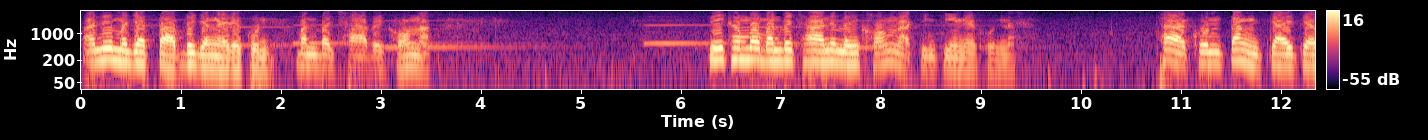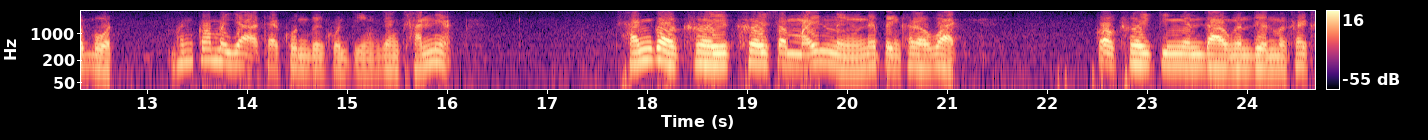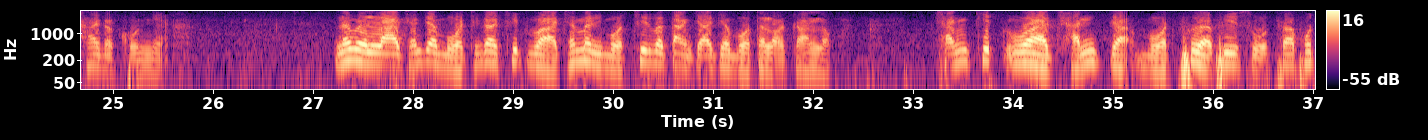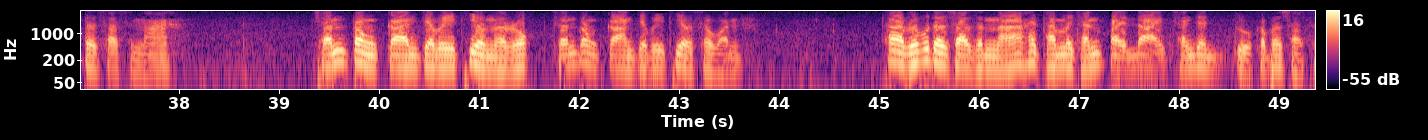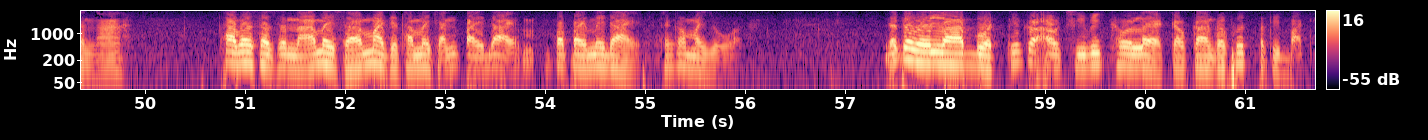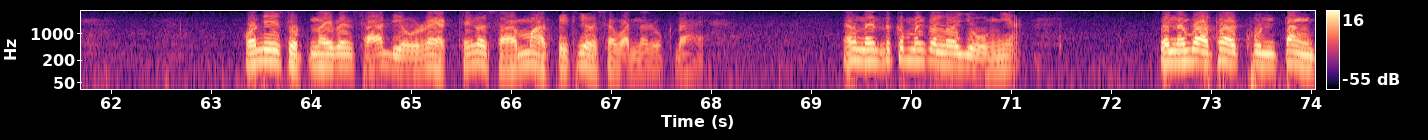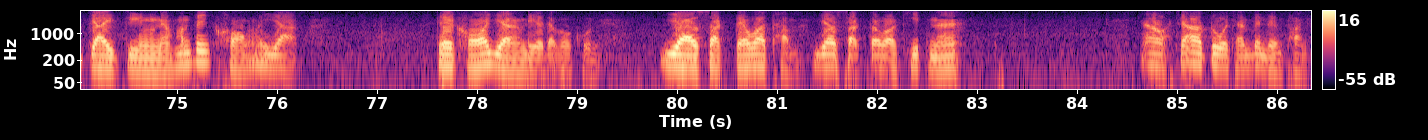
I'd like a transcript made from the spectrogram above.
อันนี้มันจะตอบได้ยังไงเลยคุณ บรรพชาไปของหนัก นี่คำว่าบรรพชานี่มันของหนักจริงๆเนี่ยคุณนะถ้าคุณตั้งใจจะบวชมันก็ไม่ยากแต่คุณเป็นคนจริง อย่างฉันเนี่ย ฉันก็เคยเคยสมัยหนึ่งเนี่ยเป็นฆราวาสก็เคยกินเงินดาวเงินเดือนมาคล้ายๆ กับคุณเนี่ย แล้วเวลาฉันจะบวชฉันก็คิดว่าฉันไม่ได้บวชคิดว่าตั้งใจจะบวชตลอดกาลหรอก ฉันคิดว่าฉันจะบวชเพื่อพิสูจน์พระพุทธศาสนา ฉันต้องการจะไปเที่ยวนรก ฉันต้องการจะไปเที่ยวสวรรค์ ถ้าพระพุทธศาสนาให้ทำให้ฉันไปได้ ฉันจะอยู่กับพระศาสนา ถ้าพระศาสนาไม่สามารถจะทำให้ฉันไปได้พอไปไม่ได้ ฉันก็ไม่อยู่แล้วก็เวลาบวชฉันก็เอาชีวิตเขาแลกกับการประพฤติปฏิบัติผลที่สุดในเป็นสาเดียวแรก ฉันก็สามารถไปเที่ยวสวรรค์นรกได้ดังนั้นแล้วก็มันก็เลยอยู่เงี้ย เป็นนั้นว่าถ้าคุณตั้งใจจริงเนี่ยมันเป็นของไม่ยาก แต่ขออย่างเดียวแต่พระคุณ อย่าสักแต่ว่าทำอย่าสักแต่ว่าคิดนะ เอาจะเอาตัวฉันเป็นเดิมพัน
